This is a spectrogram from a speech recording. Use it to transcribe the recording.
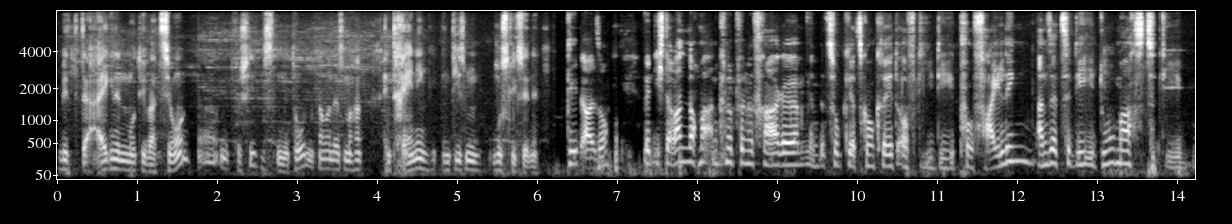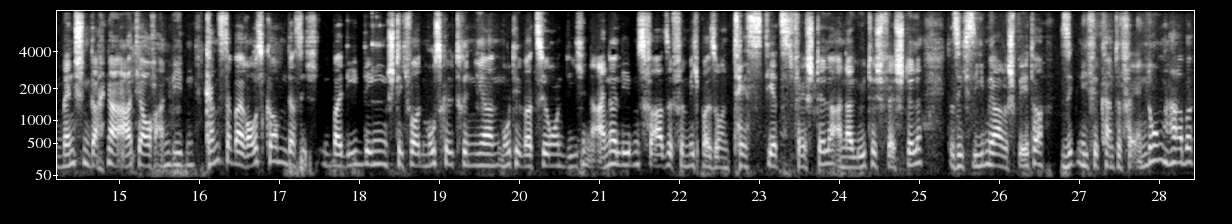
mit der eigenen Motivation, ja, mit verschiedensten Methoden kann man das machen, ein Training in diesem Muskelsinne. Geht also. Wenn ich daran nochmal anknüpfe, eine Frage in Bezug jetzt konkret auf die, die Profiling-Ansätze, die du machst, die Menschen deiner Art ja auch anbieten, kann es dabei rauskommen, dass ich bei den Dingen, Stichwort Muskeltrainieren, Motivation, die ich in einer Lebensphase für mich bei so einem Test jetzt feststelle, analytisch feststelle, dass ich sieben Jahre später signifikante Veränderungen habe?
